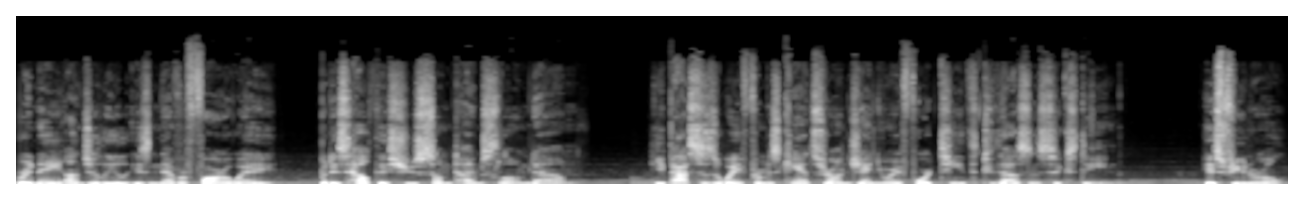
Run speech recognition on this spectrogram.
Rene Angelil is never far away, but his health issues sometimes slow him down. He passes away from his cancer on January 14, 2016. His funeral,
